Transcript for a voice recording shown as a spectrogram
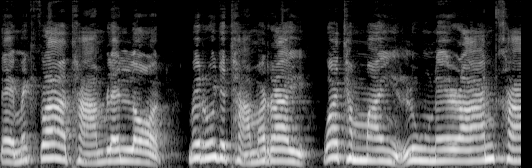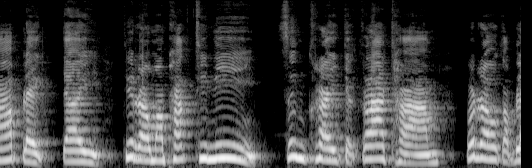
แต่ไม่กล้าถามแลนด์ลอดไม่รู้จะถามอะไรว่าทำไมลุงในร้านค้าแปลกใจที่เรามาพักที่นี่ ซึ่งใครจะกล้าถามเพราเรากับแล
